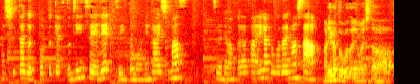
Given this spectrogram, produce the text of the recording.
ハッシュタグ、ポッドキャスト人生でツイートをお願いします。それでは岡田さんありがとうございました。ありがとうございました。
